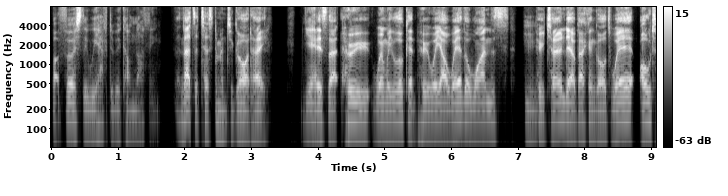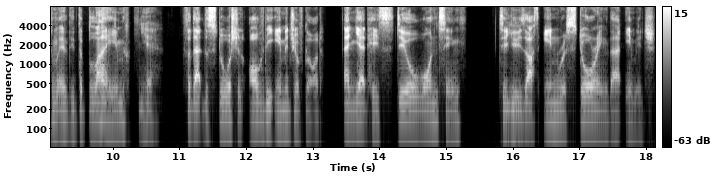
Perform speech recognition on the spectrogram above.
But firstly, we have to become nothing. And that's a testament to God, hey. Yeah. Is that who, when we look at who we are, we're the ones Mm. who turned our back on God. We're ultimately to blame Yeah. for that distortion of the image of God. And yet he's still wanting to Mm. use us in restoring that image.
